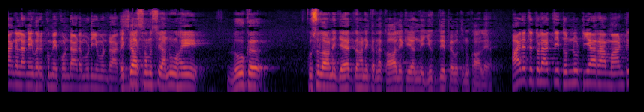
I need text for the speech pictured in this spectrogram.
நாங்கள் அனைவருக்குமே கொண்டாட முடியும் ஒன்றாக එක්දා සමසය අනුහයේ ලෝක කුසලාන ජයග්‍රහණය කරන කාලෙ කියන්නේ යුද්ධය පැවතුණු කාලයක්. ஆயிரத்தி தொள்ளாயிரத்தி தொண்ணூற்றி ஆறாம் ஆண்டு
